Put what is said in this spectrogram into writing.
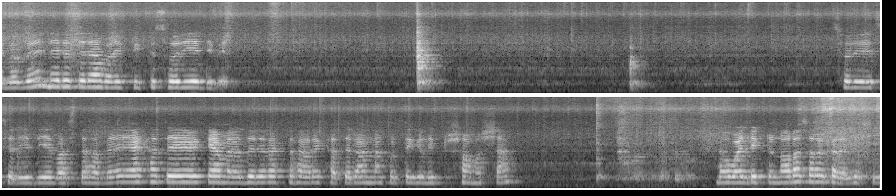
এভাবে নেড়ে চেড়ে আবার একটু একটু ছড়িয়ে দিবেন ছড়িয়ে ছড়িয়ে দিয়ে বাঁচতে হবে। এক হাতে ক্যামেরা ধরে রাখতে হয় আর এক হাতে রান্না করতে গেলে একটু সমস্যা। মোবাইলটা একটু নড়াচড়া করে বেশি।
